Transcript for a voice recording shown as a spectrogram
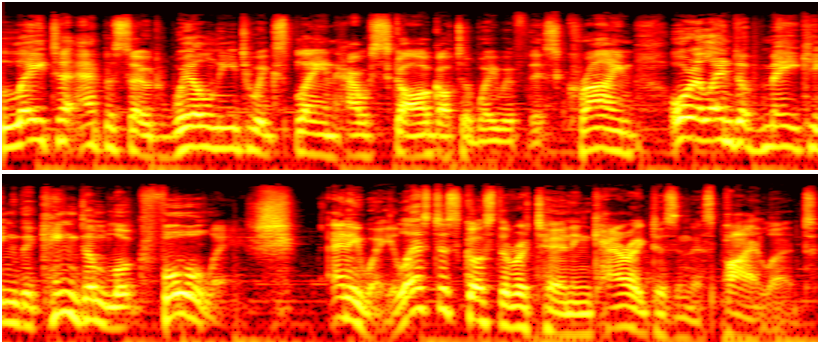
later episode will need to explain how Scar got away with this crime, or it'll end up making the kingdom look foolish. Anyway, let's discuss the returning characters in this pilot.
